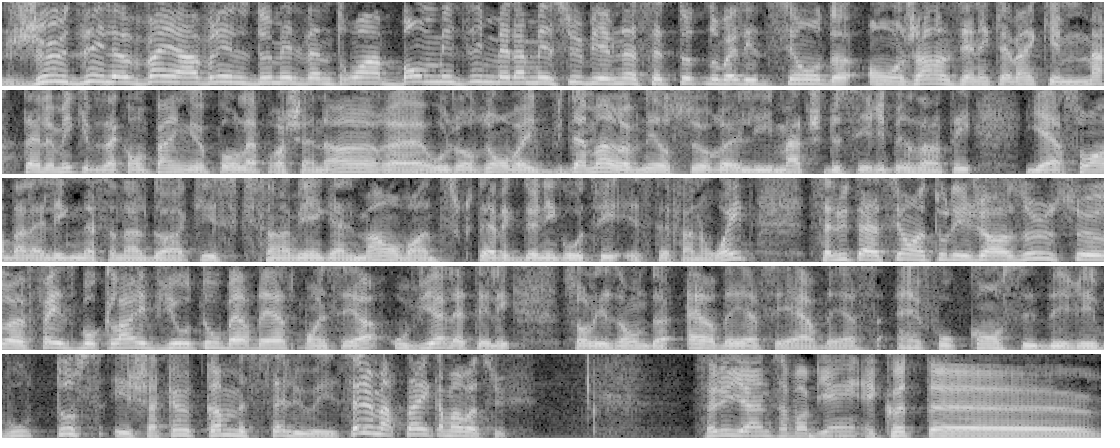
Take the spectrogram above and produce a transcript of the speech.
Jeudi le 20 avril 2023. Bon midi, mesdames, messieurs. Bienvenue à cette toute nouvelle édition de On Jazz. Yannick Lévesque et Martin Lemay qui vous accompagnent pour la prochaine heure. Euh, aujourd'hui, on va évidemment revenir sur euh, les matchs de série présentés hier soir dans la Ligue nationale de hockey, ce qui s'en vient également. On va en discuter avec Denis Gauthier et Stéphane Waite. Salutations à tous les jaseux sur euh, Facebook Live, YouTube, RDS.ca ou via la télé sur les ondes de RDS et RDS Info. Considérez-vous tous et chacun comme salués. Salut Martin, comment vas-tu? Salut Yann, ça va bien? Écoute, euh,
